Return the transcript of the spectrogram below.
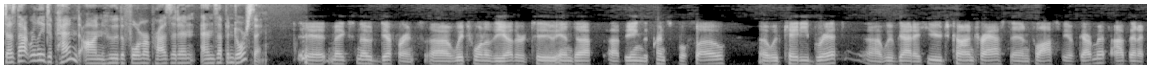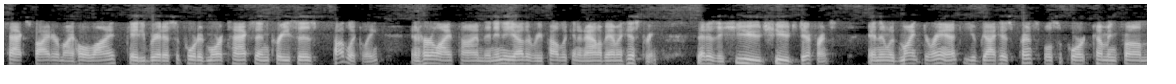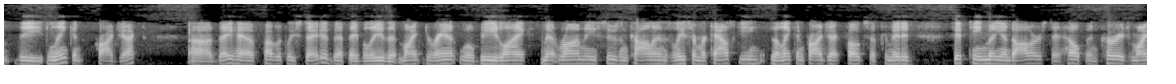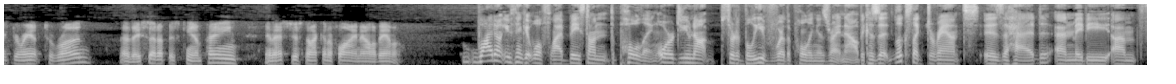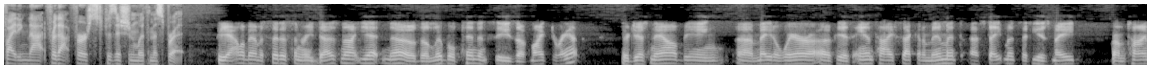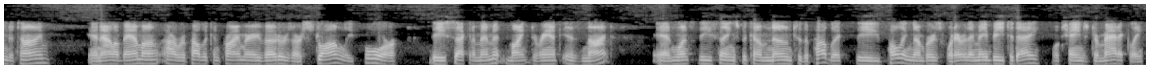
does that really depend on who the former president ends up endorsing? It makes no difference uh, which one of the other two end up uh, being the principal foe. Uh, with Katie Britt, uh, we've got a huge contrast in philosophy of government. I've been a tax fighter my whole life. Katie Britt has supported more tax increases publicly in her lifetime than any other Republican in Alabama history. That is a huge, huge difference. And then with Mike Durant, you've got his principal support coming from the Lincoln Project, uh, they have publicly stated that they believe that Mike Durant will be like Mitt Romney, Susan Collins, Lisa Murkowski. The Lincoln Project folks have committed $15 million to help encourage Mike Durant to run. Uh, they set up his campaign, and that's just not going to fly in Alabama. Why don't you think it will fly based on the polling, or do you not sort of believe where the polling is right now? Because it looks like Durant is ahead and maybe um, fighting that for that first position with Miss Britt the Alabama citizenry does not yet know the liberal tendencies of Mike Durant. They're just now being uh, made aware of his anti Second Amendment uh, statements that he has made from time to time. In Alabama, our Republican primary voters are strongly for the Second Amendment. Mike Durant is not. And once these things become known to the public, the polling numbers, whatever they may be today, will change dramatically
